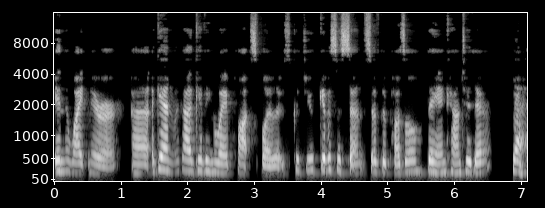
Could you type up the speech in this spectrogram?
in the White Mirror. Uh, again, without giving away plot spoilers, could you give us a sense of the puzzle they encounter there? Yes.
